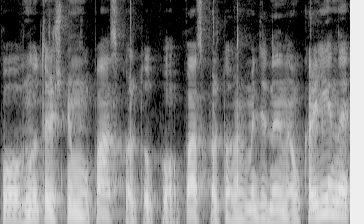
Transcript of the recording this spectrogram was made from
по внутрішньому паспорту, по паспорту громадянина України.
